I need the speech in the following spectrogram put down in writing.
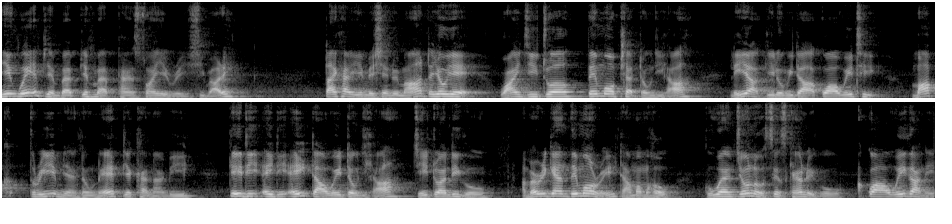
မြင်ကွင်းအပြင်ဘက်ပြစ်မှတ်ဖန်ဆွမ်းရည်တွေရှိပါတယ်။တိုက်ခိုက်ရေးမစ်ရှင်တွေမှာတရုတ်ရဲ့ YG-12 သင်းမောဖြတ်ဒုံးကြီးဟာ400ကီလိုမီတာအကွာဝေးထိ Mark 3အမြန်နှုန်းနဲ့ပစ်ခတ်နိုင်ပြီး KD88 တာဝေးတုံးကြီးဟာ J20 ကို American သင်းမောတွေဒါမှမဟုတ်ဂူဝမ်ကျွန်းလိုစစ်စခန်းတွေကိုအကွာဝေးကနေ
